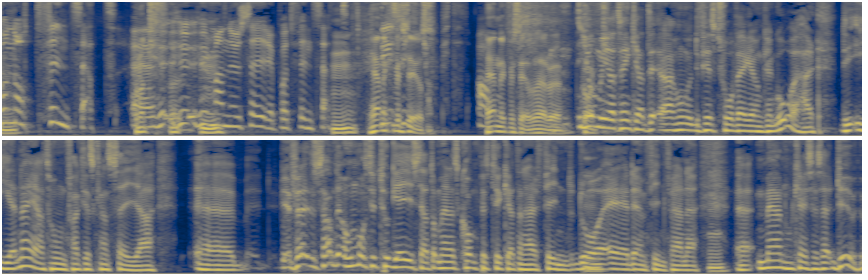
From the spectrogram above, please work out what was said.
på något fint sätt. Mm. något Eh, hur, hur man nu säger det på ett fint sätt. Mm. Det är Henrik så jobbigt att- ja. Henrik Fexeus, säger du? Jo, men jag tänker att eh, hon, det finns två vägar hon kan gå här. Det ena är att hon faktiskt kan säga Eh, hon måste tugga i sig att om hennes kompis tycker att den här är fin, då Mm. är den fin för henne. Eh, men hon kan ju säga så här, du,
